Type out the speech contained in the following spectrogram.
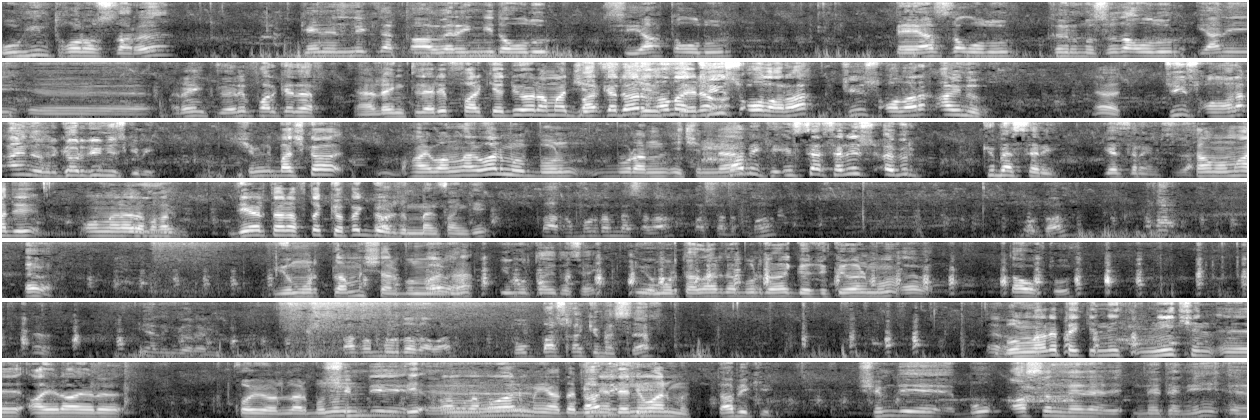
bu Hint horozları genellikle kahverengi de olur, siyah da olur, beyaz da olur, kırmızı da olur. Yani e, renkleri fark eder. Yani renkleri fark ediyor ama cins, fark eder ama cinsleri- cins olarak cins olarak aynıdır. Evet. Cins olarak aynıdır gördüğünüz gibi. Şimdi başka hayvanlar var mı bur- buranın içinde? Tabii ki isterseniz öbür kübesleri gezdireyim size. Tamam hadi onlara da bakalım. Diğer tarafta köpek gördüm ben sanki. Bakın buradan mesela başladık mı? Buradan. Evet. Yumurtlamışlar bunlar Evet. da. Yumurtayı da çek. Yumurtalar da burada gözüküyor mu? Evet. Tavuktur. Evet. Gelin görelim. Bakın burada da var. Bu başka kümesler. Bunları peki ni- niçin e, ayrı ayrı koyuyorlar? Bunun Şimdi bir e, anlamı var mı ya da bir nedeni ki, var mı? Tabii ki. Şimdi bu asıl nedeni, e,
